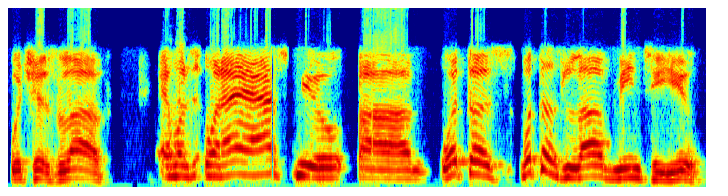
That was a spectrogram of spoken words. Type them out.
which is love. And when when I ask you, um, what does what does love mean to you?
